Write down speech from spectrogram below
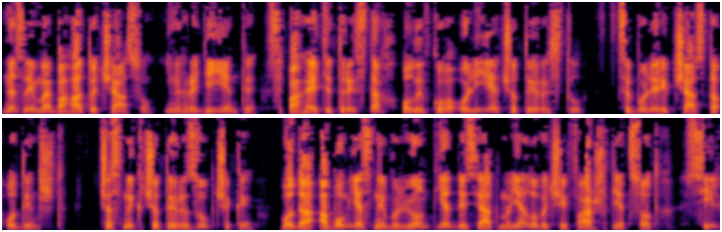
не займе багато часу. Інгредієнти: спагетті 300, оливкова олія 4 стл, цибуля ріпчаста 1 шт, часник 4 зубчики, вода або м'ясний бульйон 50 м, яловичий фарш 500 сіль,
